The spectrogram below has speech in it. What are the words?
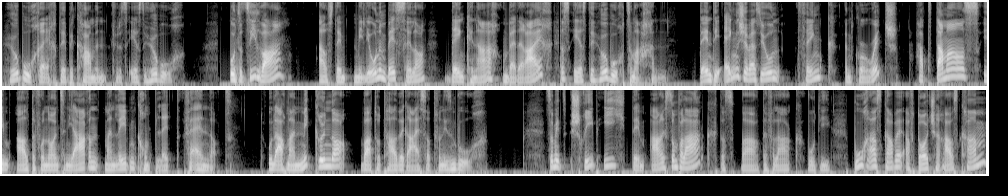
Hörbuchrechte bekamen für das erste Hörbuch. Unser Ziel war, aus dem Millionenbestseller Denke nach und werde reich das erste Hörbuch zu machen. Denn die englische Version Think and Grow Rich hat damals im Alter von 19 Jahren mein Leben komplett verändert. Und auch mein Mitgründer war total begeistert von diesem Buch. Somit schrieb ich dem Ariston Verlag, das war der Verlag, wo die Buchausgabe auf Deutsch herauskam,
